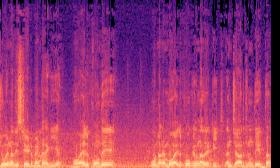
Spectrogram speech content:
ਜੋ ਇਹਨਾਂ ਦੀ ਸਟੇਟਮੈਂਟ ਹੈਗੀ ਆ। ਮੋਬਾਈਲ ਖੋਹਦੇ ਉਹਨਾਂ ਨੇ ਮੋਬਾਈਲ ਖੋਹ ਕੇ ਉਹਨਾਂ ਦੇ ਟੀਚ, ਇੰਚਾਰਜ ਨੂੰ ਦੇ ਦਿੱਤਾ।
